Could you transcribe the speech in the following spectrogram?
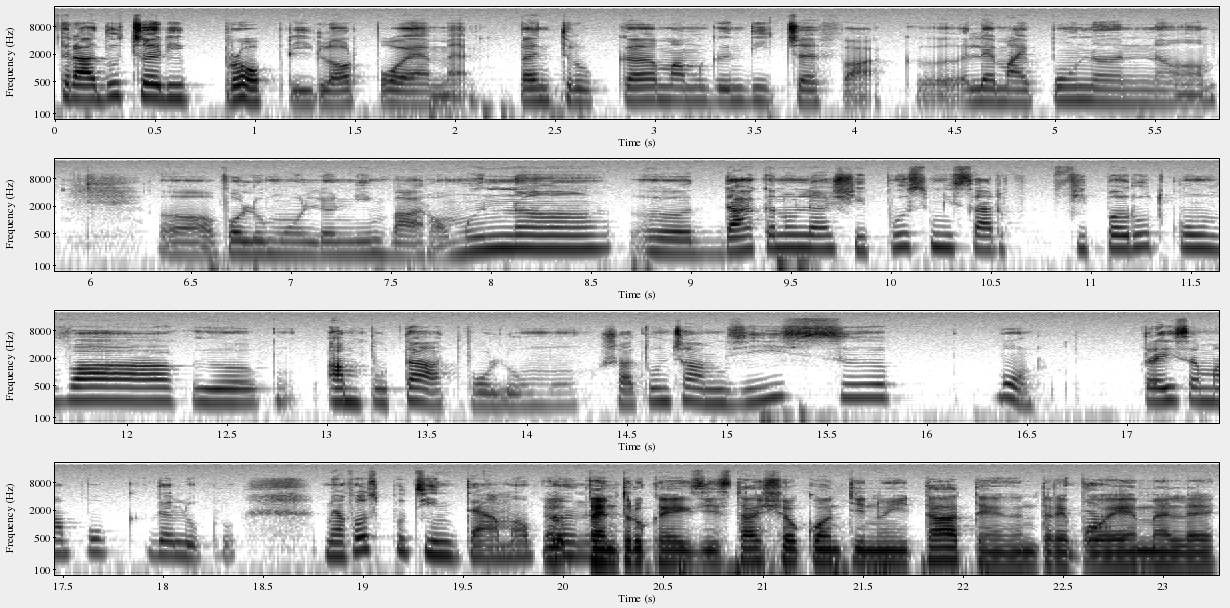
traducerii propriilor poeme, pentru că m-am gândit ce fac. Le mai pun în uh, Uh, volumul în limba română. Uh, dacă nu le-aș fi pus, mi s-ar fi părut cumva uh, amputat volumul și atunci am zis, bun, trebuie să mă apuc de lucru. Mi-a fost puțin teamă. Până... Pentru că exista și o continuitate între da. poemele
